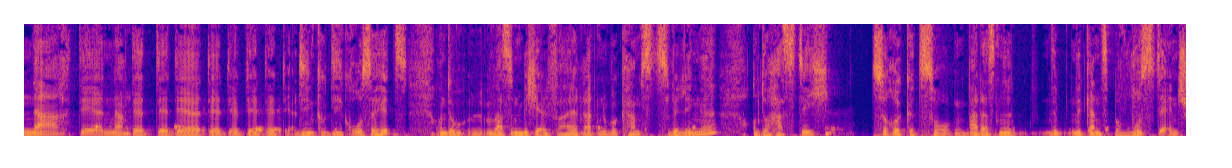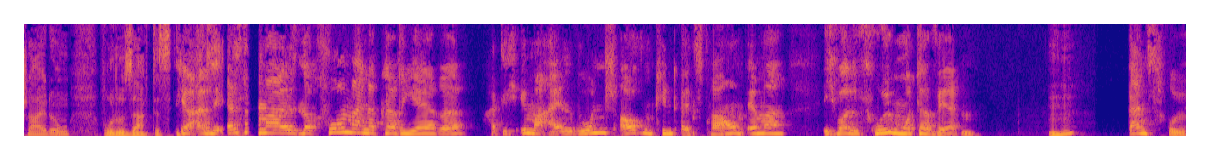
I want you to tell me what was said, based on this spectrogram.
nach der, nach der, der, der, der, der, der, der, die, die große Hits und du warst mit Michael verheiratet und du bekamst Zwillinge und du hast dich zurückgezogen. War das eine, eine ganz bewusste Entscheidung, wo du sagtest, ich Ja, also erst einmal noch vor meiner Karriere hatte ich immer einen Wunsch, auch ein Kindheitstraum, immer, ich wollte früh Mutter werden. Ganz früh.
